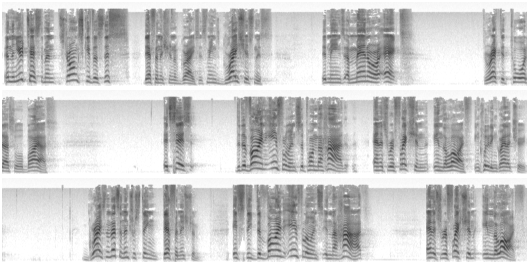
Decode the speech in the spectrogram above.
In the New Testament, Strong's gives us this definition of grace it means graciousness, it means a manner or act directed toward us or by us. It says the divine influence upon the heart and its reflection in the life, including gratitude. Grace, and that's an interesting definition. It's the divine influence in the heart and its reflection in the life.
